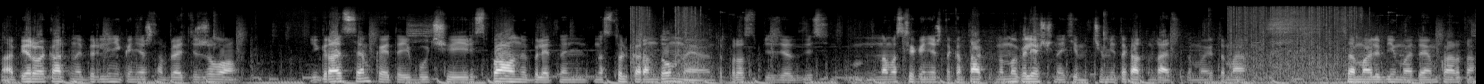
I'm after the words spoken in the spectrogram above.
А первая карта на Берлине, конечно, блядь, тяжело. Играть с Эмкой это ебучие респауны, блядь, настолько рандомные, это просто пиздец. Здесь на Москве, конечно, контакт намного легче найти, чем мне эта карта нравится. Думаю, это моя самая любимая DM-карта.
